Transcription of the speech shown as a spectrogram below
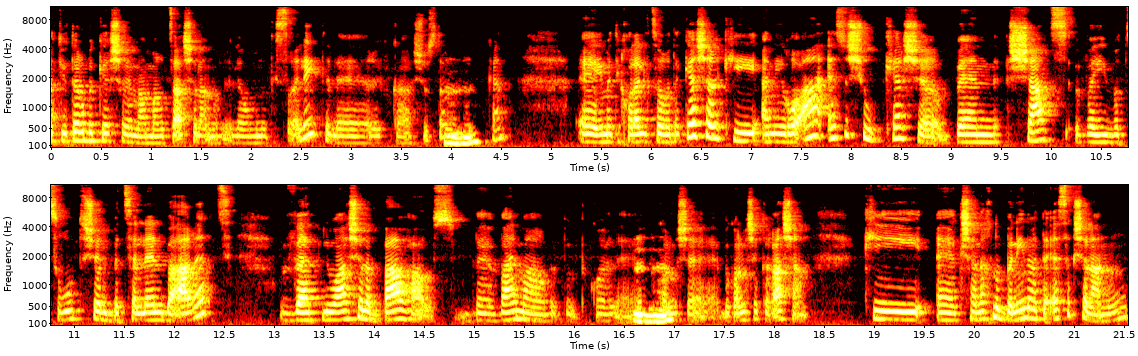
את יותר בקשר עם המרצה שלנו לאומנות ישראלית, לרבקה שוסטר, mm-hmm. כן? אה, אם את יכולה ליצור את הקשר, כי אני רואה איזשהו קשר בין שץ וההיווצרות של בצלאל בארץ, והתנועה של הבאו-האוס בוויימאר ובכל mm-hmm. בכל מה, ש, בכל מה שקרה שם. כי uh, כשאנחנו בנינו את העסק שלנו,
